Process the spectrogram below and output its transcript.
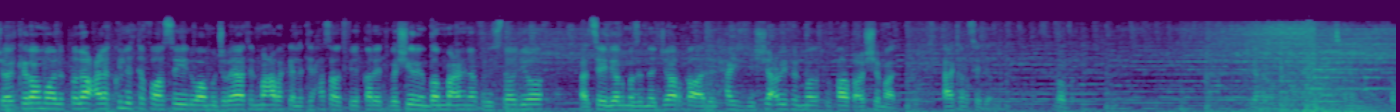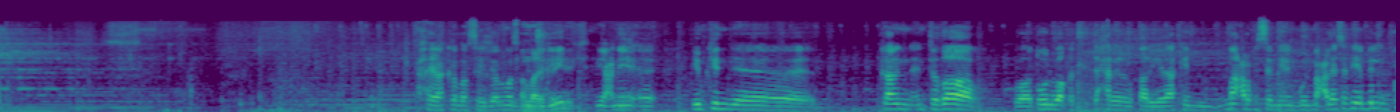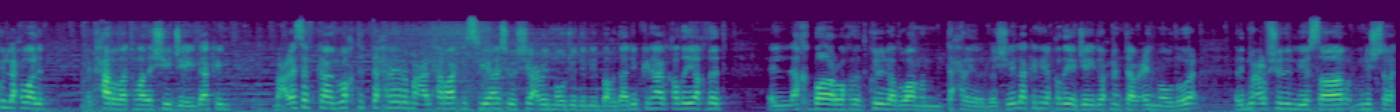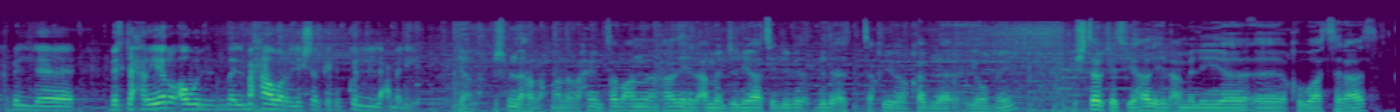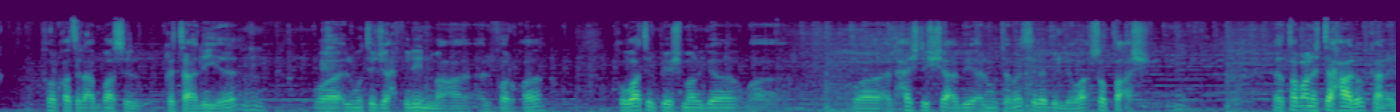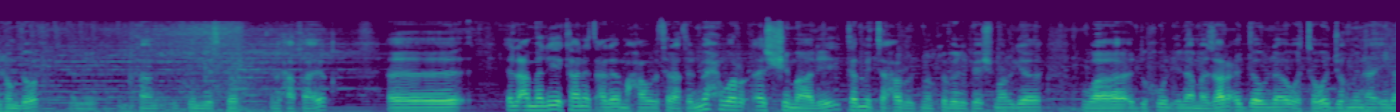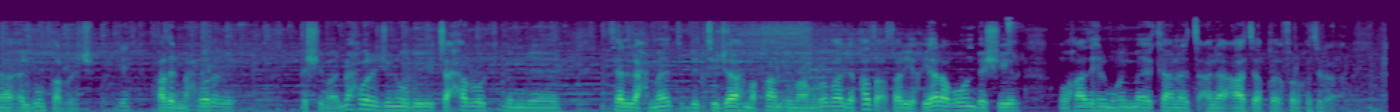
مشاهدينا الكرام والاطلاع على كل التفاصيل ومجريات المعركة التي حصلت في قرية بشير ينضم معي هنا في الاستوديو السيد يلمز النجار قائد الحشد الشعبي في القاطع الشمالي. حياك الله سيد يلمز. تفضل. حياك الله سيد يلمز من جديد. يعني يمكن كان انتظار وطول وقت لتحرير القرية لكن ما أعرف اسميها نقول مع الأسف هي بكل الأحوال تحررت وهذا شيء جيد. لكن مع الأسف كان وقت التحرير مع الحراك السياسي والشعبي الموجود اللي ببغداد يمكن هاي القضية أخذت الأخبار وأخذت كل الأضواء من تحرير البشير لكن هي قضية جيدة وإحنا متابعين الموضوع. نريد نعرف شنو اللي صار من اشترك بال بالتحرير أو المحاور اللي اشتركت بكل العملية. يلا. بسم الله الرحمن الرحيم. طبعا هذه العمليات اللي بدأت تقريبا قبل يومين. اشتركت في هذه العملية قوات ثلاث. فرقة العباس القتالية. والمتجحفلين مع الفرقة قوات البيشمركة والحشد الشعبي المتمثلة باللواء 16 طبعا التحالف كان لهم دور اللي كان يكون يذكر الحقائق. آه، العملية كانت على محاور ثلاثة. المحور الشمالي تم التحرك من قبل البيشمركة والدخول إلى مزارع الدولة والتوجه منها إلى البنفرج. هذا المحور الشمالي المحور الجنوبي تحرك من آه، ثل أحمد باتجاه مقام إمام رضا لقطع طريق يرغون بشير وهذه المهمة كانت على عاتق فرقة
